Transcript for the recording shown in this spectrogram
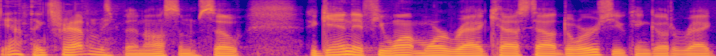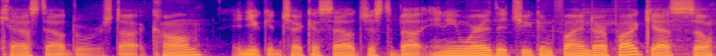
Yeah, thanks for having me. It's been awesome. So, again, if you want more Radcast Outdoors, you can go to radcastoutdoors.com and you can check us out just about anywhere that you can find our podcast. So,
